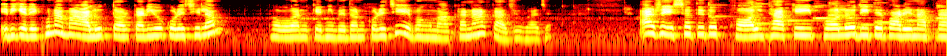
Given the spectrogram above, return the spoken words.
এদিকে দেখুন, আমার আলুর তরকারিও করেছিলাম, ভগবানকে নিবেদন করেছি এবং মাখানার কাজু ভাজা। আর এর সাথে তো ফল থাকেই, ফলও দিতে পারেন আপনার।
